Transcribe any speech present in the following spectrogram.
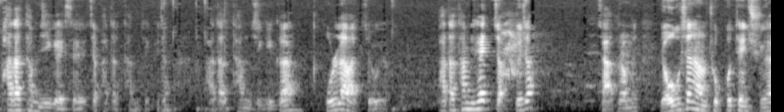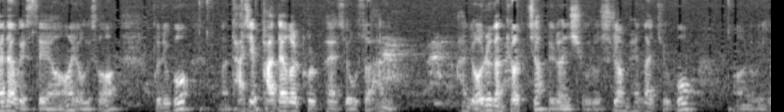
바닥 탐지기가 있어야죠. 바닥 탐지. 그죠? 바닥 탐지기가 올라왔죠. 여기 바닥 탐지 했죠. 그죠? 자, 그러면 여기서 나오는 족보텐이 중요하다고 했어요. 여기서. 그리고 다시 바닥을 돌파해서 여기서 한, 한 열흘간 겼죠. 이런 식으로 수렴해가지고, 어, 여기서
